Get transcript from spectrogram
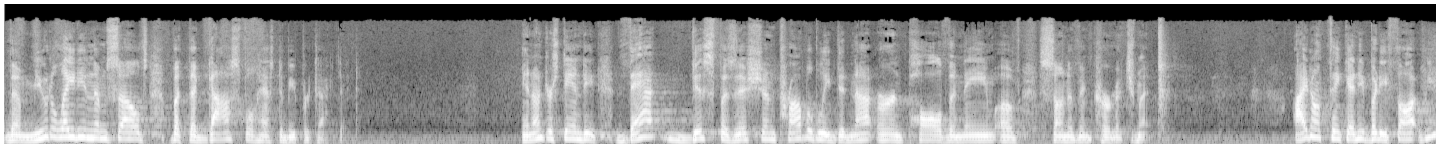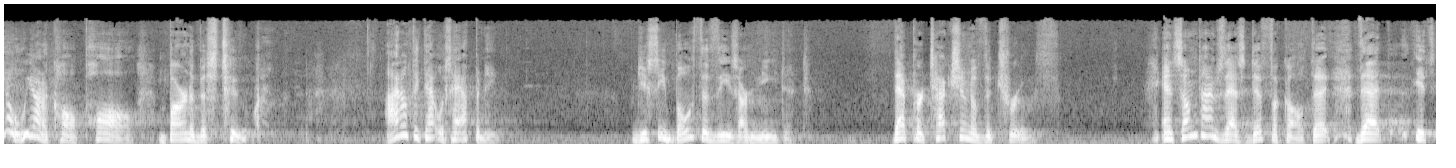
them mutilating themselves, but the gospel has to be protected. And understanding that disposition probably did not earn Paul the name of son of encouragement. I don't think anybody thought, you know, we ought to call Paul Barnabas too. I don't think that was happening. Do you see, both of these are needed. That protection of the truth and sometimes that's difficult. That, that it's,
